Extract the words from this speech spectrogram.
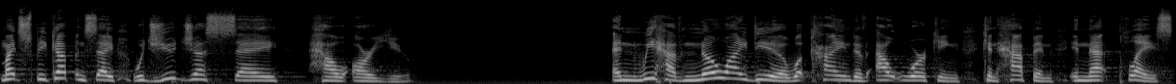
might speak up and say, Would you just say, How are you? And we have no idea what kind of outworking can happen in that place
